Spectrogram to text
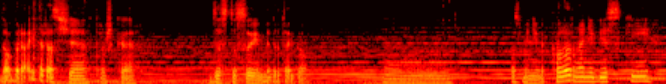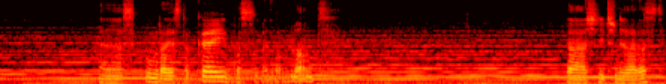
Dobra, i teraz się troszkę dostosujmy do tego. Hmm. Zmienimy kolor na niebieski. E, skóra jest ok, włosy będą blond. Ta, śliczny zarost.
